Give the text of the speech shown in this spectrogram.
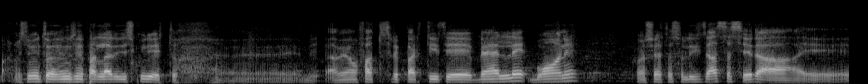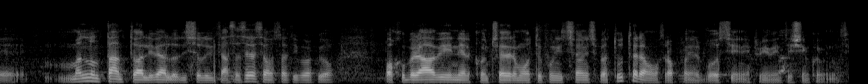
A questo momento è inutile parlare di scudetto, eh, avevamo fatto tre partite belle, buone, con una certa solidità stasera, e... ma non tanto a livello di solidità, stasera siamo stati proprio poco bravi nel concedere molte punizioni, soprattutto eravamo troppo nervosi nei primi 25 minuti.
